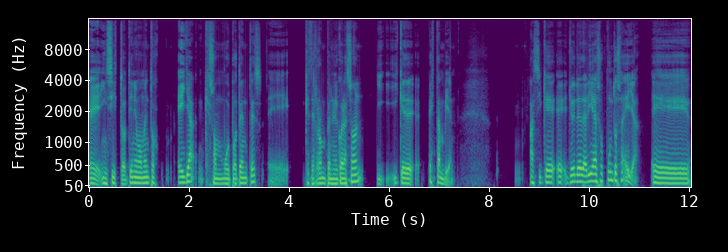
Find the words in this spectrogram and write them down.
insisto, tiene momentos ella que son muy potentes, que te rompen el corazón y, que están bien. Así que eh, yo le daría esos puntos a ella. Eh,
